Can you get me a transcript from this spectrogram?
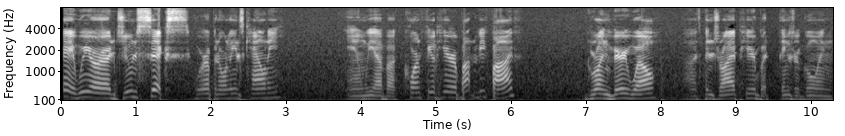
Hey, we are June 6th. We're up in Orleans County and we have a cornfield here about in V5 growing very well. Uh, it's been dry up here but things are going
